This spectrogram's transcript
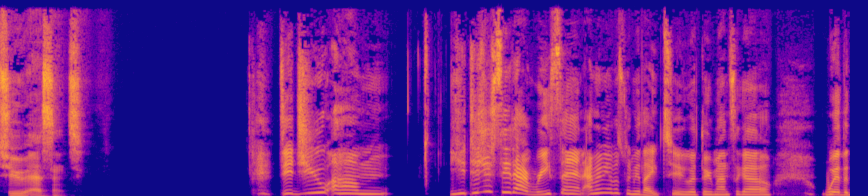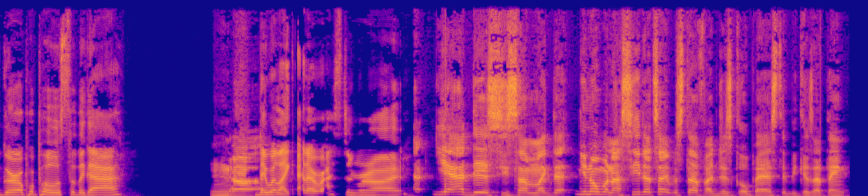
to Essence. Did you um you did you see that recent? I mean, it was maybe like two or three months ago, where the girl proposed to the guy. No, They were like at a restaurant. yeah, I did see something like that. You know, when I see that type of stuff, I just go past it because I think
